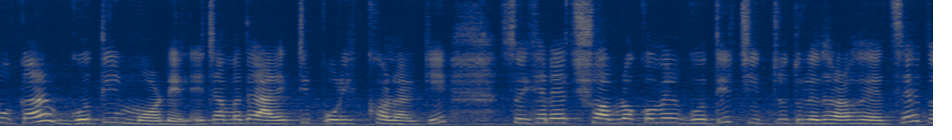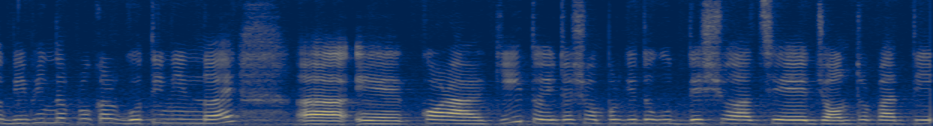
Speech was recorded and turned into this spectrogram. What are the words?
প্রকার গতির মডেল এটা আমাদের আরেকটি পরীক্ষণ আর কি। সো এখানে সব রকমের গতির চিত্র তুলে ধরা হয়েছে। তো বিভিন্ন প্রকার গতি নির্ণয় করা আর কি। তো এটা সম্পর্কিত উদ্দেশ্য আছে, যন্ত্রপাতি,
